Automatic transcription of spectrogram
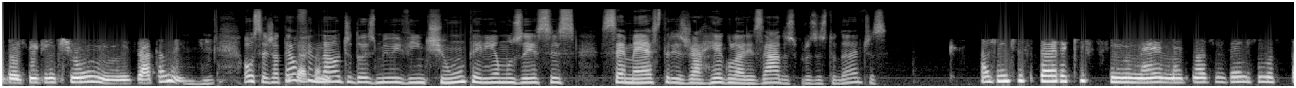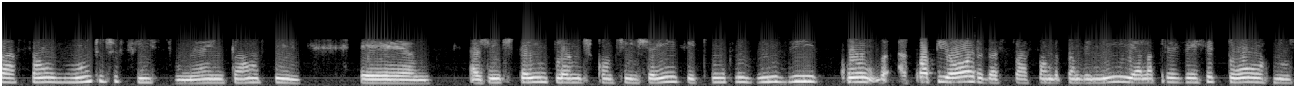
2021, exatamente. Uhum. Ou seja, até exatamente. o final de 2021 teríamos esses semestres já regularizados para os estudantes? A gente espera que sim, né? Mas nós vivemos uma situação muito difícil, né? Então, assim, é, a gente tem um plano de contingência que, inclusive, com, com a piora da situação da pandemia, ela prevê retornos,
